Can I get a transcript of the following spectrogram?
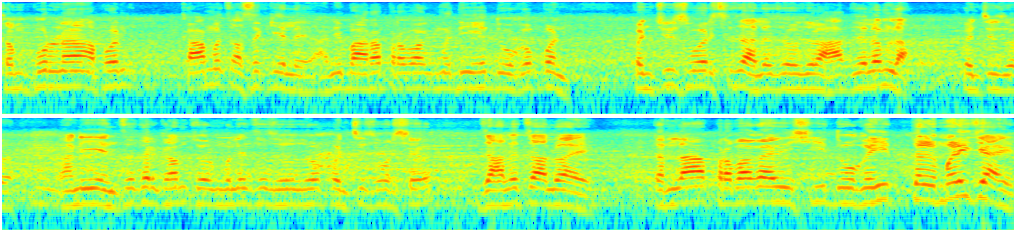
संपूर्ण आपण कामच असं केलं आहे आणि बारा प्रभागमध्ये हे दोघं पण पंचवीस वर्ष झालं जवळजवळ हात जलमला पंचवीस आणि यांचं तर काम चोरमुलेचं जवळजवळ पंचवीस वर्ष झालं चालू आहे. त्यांना प्रभागाविषयी दोघंही तळमळीचे आहेत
